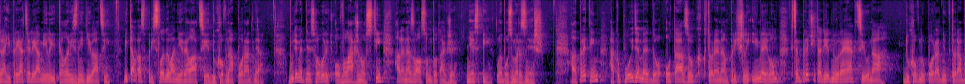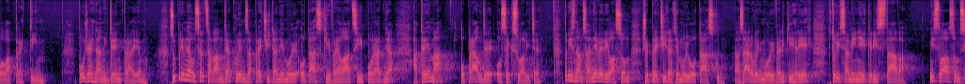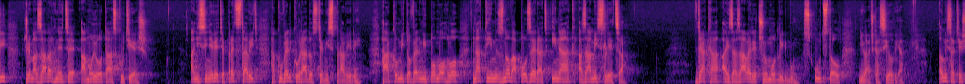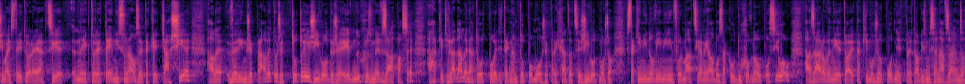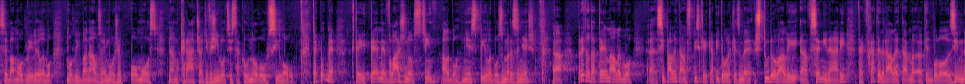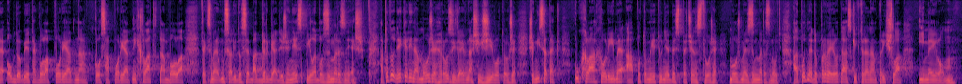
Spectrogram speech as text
Drahí priatelia, milí televízni diváci, vítam vás pri sledovaní relácie Duchovná poradňa. Budeme dnes hovoriť o vlažnosti, ale nazval som to tak, že nespí, lebo zmrzneš. Ale predtým, ako pôjdeme do otázok, ktoré nám prišli e-mailom, chcem prečítať jednu reakciu na duchovnú poradňu, ktorá bola predtým. Požehnaný deň prajem. Z úprimného srdca vám ďakujem za prečítanie mojej otázky v relácii poradňa a téma o pravde o sexualite. Priznám sa, neverila som, že prečítate moju otázku a zároveň môj veľký hriech, ktorý sa mi niekedy stáva. Myslela som si, že ma zavrhnete a moju otázku tiež. Ani si neviete predstaviť, akú veľkú radosť ste mi spravili. A ako mi to veľmi pomohlo nad tým znova pozerať inak a zamyslieť sa. Vďaka aj za záverečnú modlitbu s úctou diváčka Silvia. Veľmi sa teším aj z tejto reakcie. Niektoré témy sú naozaj také ťažšie, ale verím, že práve to, že toto je život, že jednoducho sme v zápase a keď hľadáme na to odpovede, tak nám to pomôže prechádzať cez život možno s takými novými informáciami alebo s takou duchovnou posilou a zároveň je to aj taký možno podnet preto, aby sme sa navzájom za seba modlili, lebo modlitba naozaj môže pomôcť nám kráčať v živote s takou novou silou. Tak poďme k tej téme vlažnosti alebo nespí, lebo zmrzneš. A preto tá téma, lebo e, si pamätám v spiskej kapitole, keď sme študovali e, v seminári, tak v katedrále tam, e, keď bolo zimné obdobie, tak bola poriadna kosa, poriadny chlad tam bola. Tak sme museli do seba drgať, že nespí, lebo zmrzneš. A toto niekedy nám môže hroziť aj v našich životoch, že, že my sa tak uchlácholíme a potom je tu nebezpečenstvo, že môžeme zmrznúť. Ale poďme do prvej otázky, ktorá nám prišla e-mailom.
